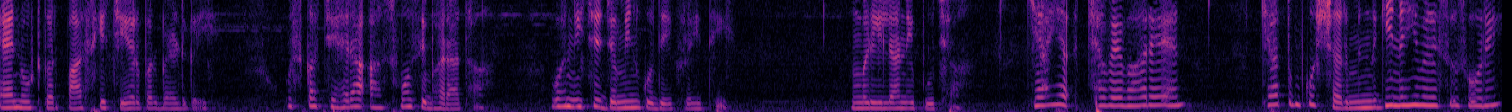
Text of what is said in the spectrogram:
एन उठकर पास के चेयर पर बैठ गई। उसका चेहरा आंसुओं से भरा था। वह नीचे ज़मीन को देख रही थी। मरीला ने पूछा, क्या यह अच्छा व्यवहार है, एन? क्या तुमको शर्मिंदगी नहीं महसूस हो रही?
